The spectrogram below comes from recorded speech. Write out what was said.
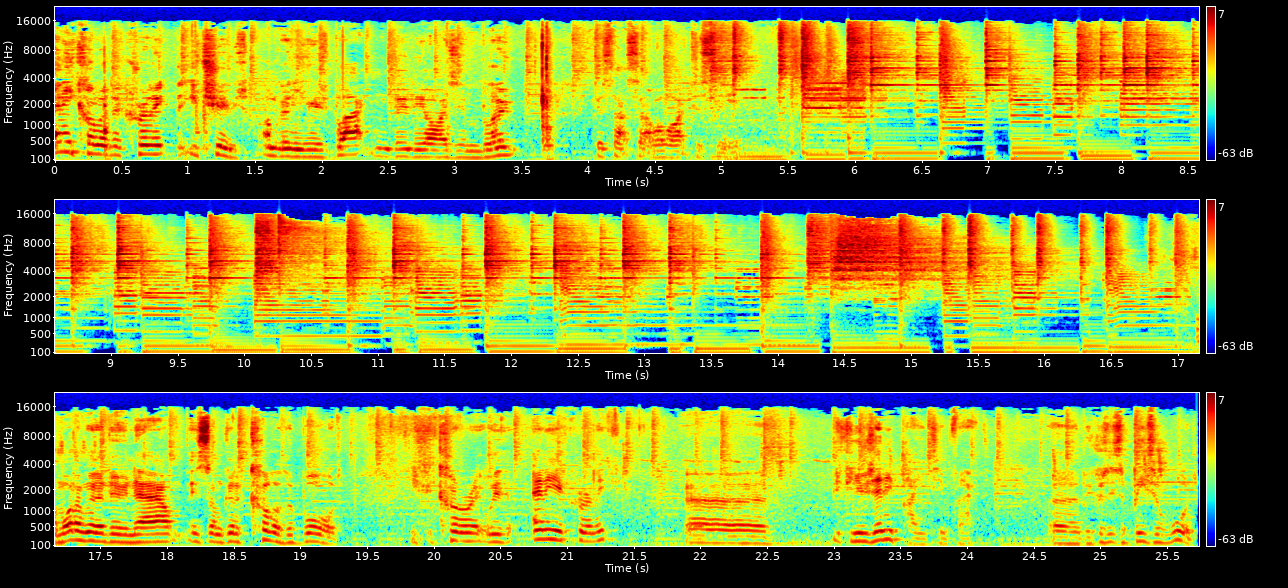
any coloured acrylic that you choose. I'm going to use black and do the eyes in blue, because that's how I like to see it. And what I'm going to do now is I'm going to colour the board. You can colour it with any acrylic. Uh, you can use any paint, in fact, uh, because it's a piece of wood.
